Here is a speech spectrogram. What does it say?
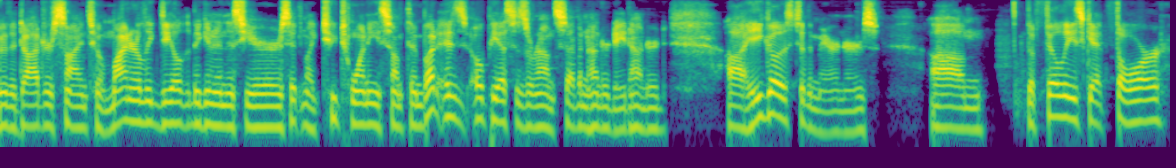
who the Dodgers signed to a minor league deal at the beginning of this year, is hitting like 220 something, but his OPS is around 700, 800. Uh, he goes to the Mariners. Um, the Phillies get Thor,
